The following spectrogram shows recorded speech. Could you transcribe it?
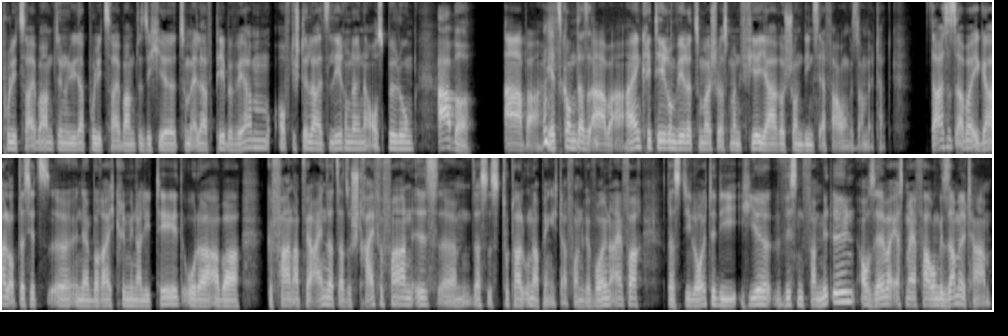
Polizeibeamtin und jeder Polizeibeamte sich hier zum LFP bewerben auf die Stelle als Lehrender in der Ausbildung. Aber. Aber, jetzt kommt das Aber. Ein Kriterium wäre zum Beispiel, dass man vier Jahre schon Diensterfahrung gesammelt hat. Da ist es aber egal, ob das jetzt äh, in der Bereich Kriminalität oder aber Gefahrenabwehreinsatz, also Streife fahren ist, ähm, das ist total unabhängig davon. Wir wollen einfach, dass die Leute, die hier Wissen vermitteln, auch selber erstmal Erfahrung gesammelt haben.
